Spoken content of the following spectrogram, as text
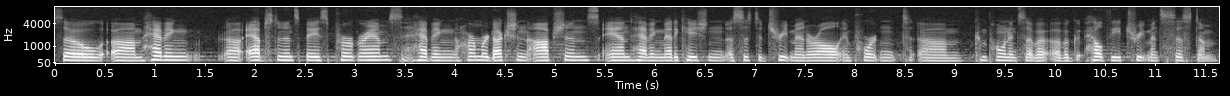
So um, having uh, abstinence-based programs, having harm reduction options, and having medication-assisted treatment are all important um, components of a, of a, healthy treatment system.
